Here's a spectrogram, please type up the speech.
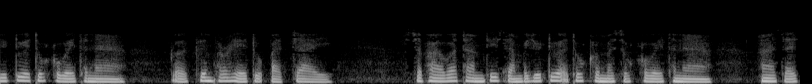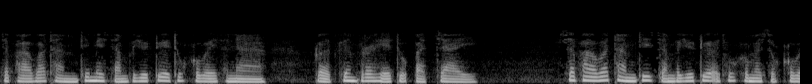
ยุทธ์ด้วยทุกขเวทนา เกิดขึ้นเพราะเหตุปัจจัย สภาวธรรมที่สัมปยุทธ์ด้วยทุกขมสุขเวทนา อาศัยสภาวธรรมที่ไม่สัมปยุทธ์ด้วยทุกขเวทนา เกิดขึ้นเพราะเหตุปัจจัย สภาวธรรมที่สัมปยุทธ์ด้วยอทุกขมสุขเว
